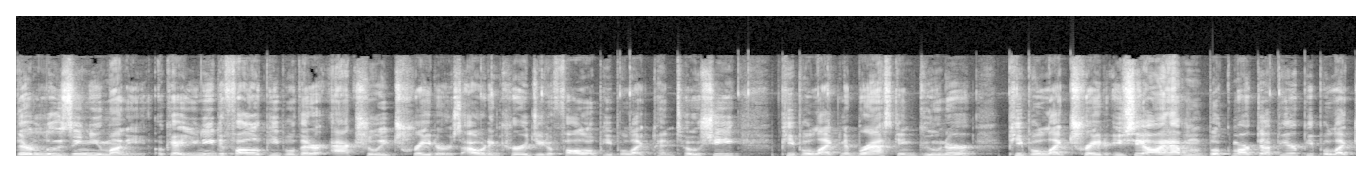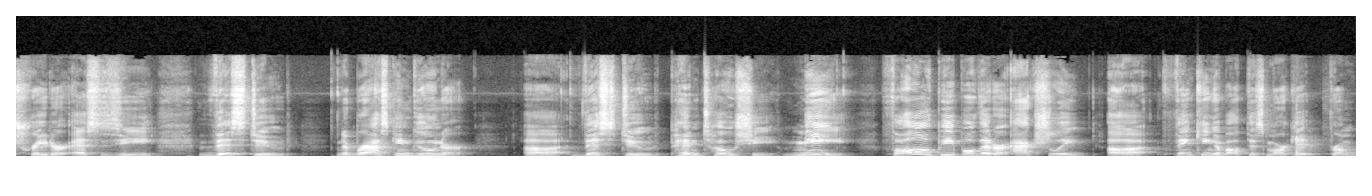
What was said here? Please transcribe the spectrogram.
they're losing you money, okay? You need to follow people that are actually traders. I would encourage you to follow people like Pentoshi, people like Nebraskan Gooner, people like Trader. You see how I have them bookmarked up here? People like Trader SZ. This dude, Nebraskan Gooner, uh, this dude, Pentoshi, me, Follow people that are actually uh, thinking about this market from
